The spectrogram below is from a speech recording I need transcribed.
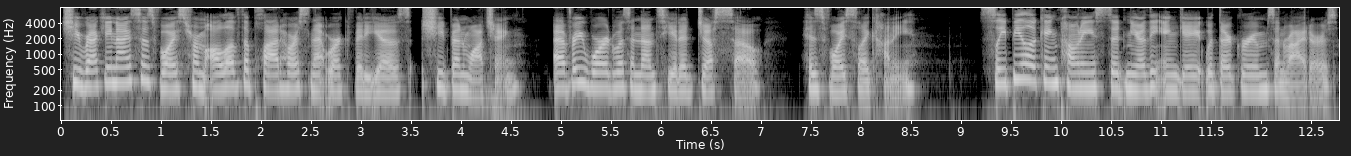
She recognized his voice from all of the Plaid Horse Network videos she'd been watching. Every word was enunciated just so, his voice like honey. Sleepy looking ponies stood near the ingate with their grooms and riders.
